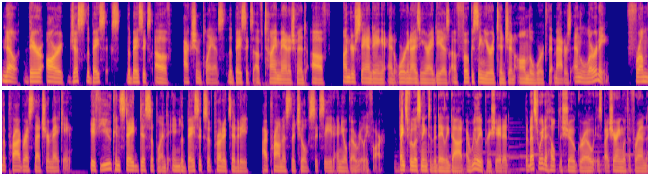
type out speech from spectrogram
No, there are just the basics, the basics of action plans, the basics of time management, of understanding and organizing your ideas, of focusing your attention on the work that matters and learning from the progress that you're making. If you can stay disciplined in the basics of productivity, I promise that you'll succeed and you'll go really far. Thanks for listening to the Daily Dot. I really appreciate it. The best way to help the show grow is by sharing with a friend,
